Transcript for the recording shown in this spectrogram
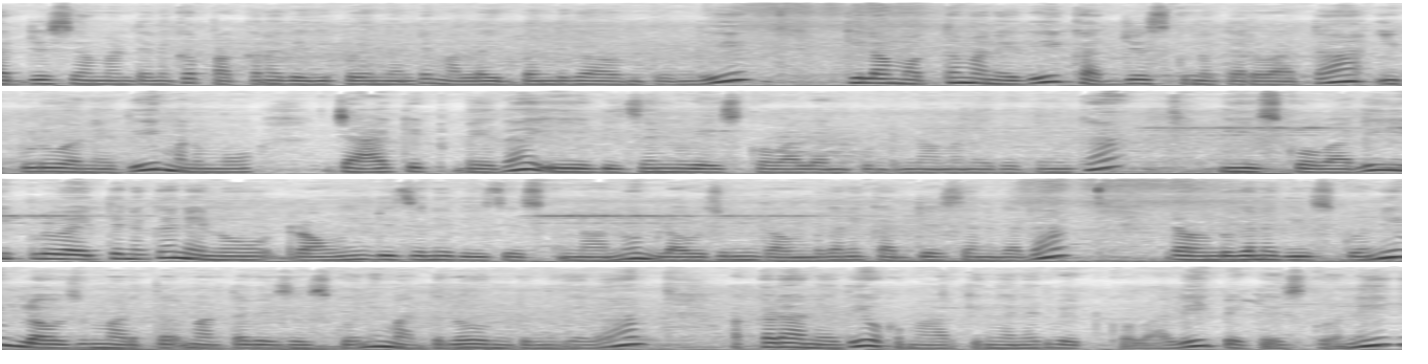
కట్ చేసామంటే కనుక పక్కన తెగిపోయిందంటే మళ్ళీ ఇబ్బందిగా ఉంటుంది. ఇలా మొత్తం అనేది కట్ చేసుకున్న తర్వాత ఇప్పుడు అనేది మనము జాకెట్ మీద ఏ డిజైన్ వేసుకోవాలి అనుకుంటున్నాం అనేది ఇంకా తీసుకోవాలి. ఇప్పుడు అయితే కనుక నేను రౌండ్ డిజైన్ తీసేసుకున్నాను. బ్లౌజ్ని రౌండ్గానే కట్ చేశాను కదా. రౌండ్గానే తీసుకొని బ్లౌజ్ మడత మడత వేసేసుకొని మధ్యలో ఉంటుంది కదా. అక్కడ అనేది ఒక మార్కింగ్ అనేది పెట్టుకోవాలి. పెట్టేసుకొని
